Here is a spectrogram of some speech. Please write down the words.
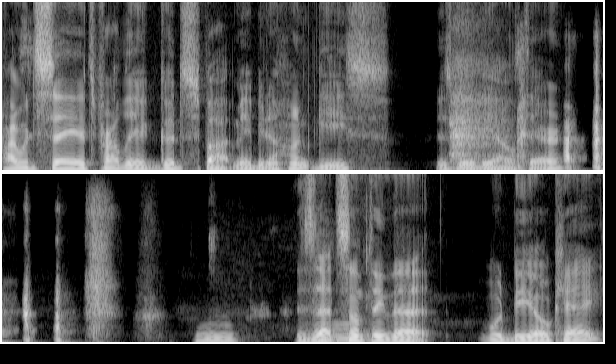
I would say it's probably a good spot maybe to hunt geese is maybe out there. Is that Mm. something that would be okay?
